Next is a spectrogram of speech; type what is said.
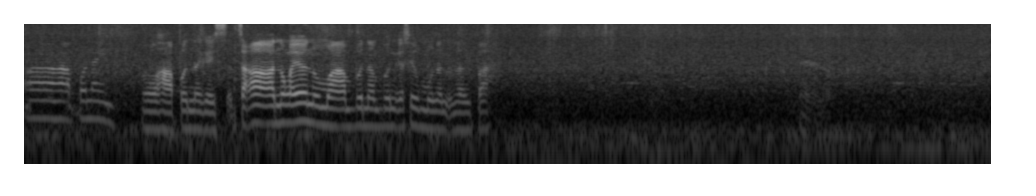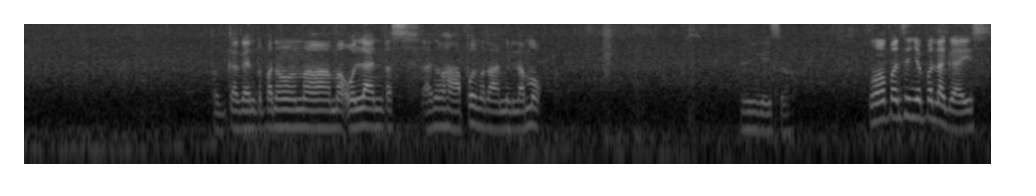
ah, hapon na eh. Oo, hapon na guys. At saka ano ngayon, umaambon-ambon kasi umulan-ulan pa. Ayan, oh. Pagka ganito pa naman ma- maulan, tas ano hapon, maraming lamok. Ayun guys, oh. Kung mapansin nyo pala guys,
